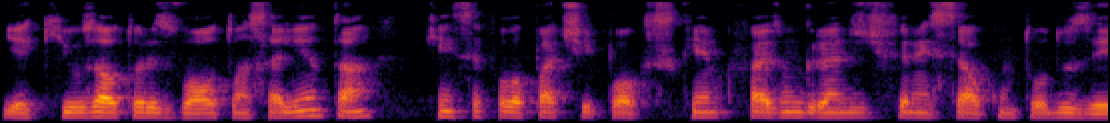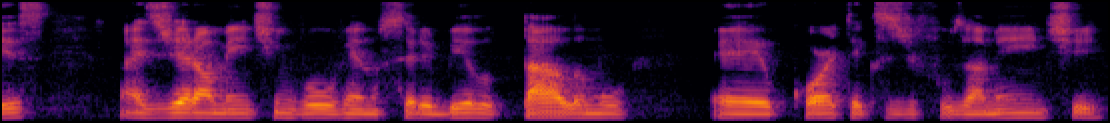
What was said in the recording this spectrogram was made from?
E aqui os autores voltam a salientar que a encefalopatia hipoxisquêmica faz um grande diferencial com todos esses, mas geralmente envolvendo o cerebelo, tálamo, é, o córtex difusamente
